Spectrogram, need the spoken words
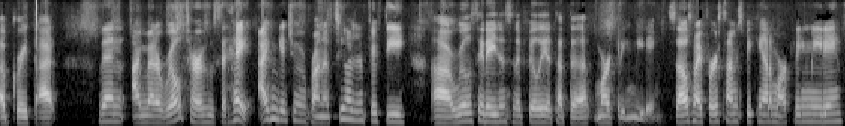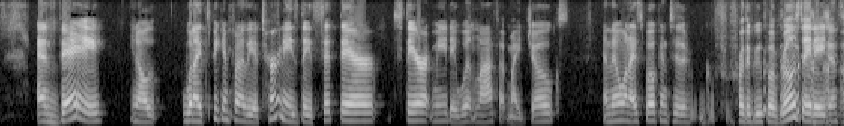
upgrade that then I met a realtor who said, Hey, I can get you in front of 250 uh, real estate agents and affiliates at the marketing meeting. So that was my first time speaking at a marketing meeting. And they, you know, when I'd speak in front of the attorneys, they'd sit there, stare at me, they wouldn't laugh at my jokes. And then when I spoke into for the group of real estate agents,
